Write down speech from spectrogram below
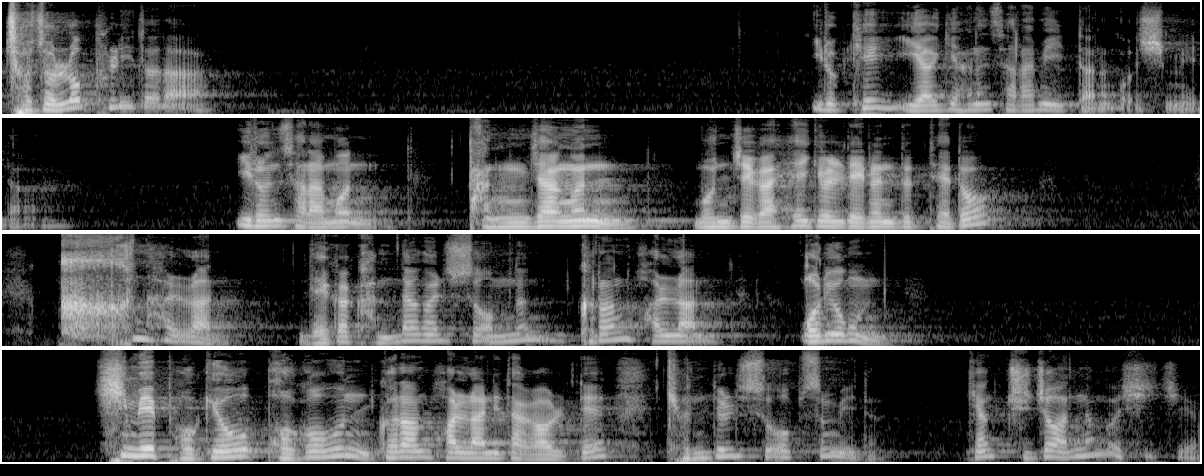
저절로 풀리더라. 이렇게 이야기하는 사람이 있다는 것입니다. 이런 사람은 당장은 문제가 해결되는 듯해도 큰 환란, 내가 감당할 수 없는 그런 환란, 어려움, 힘에 버겨, 버거운 그런 환란이 다가올 때 견딜 수 없습니다. 그냥 주저앉는 것이지요.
